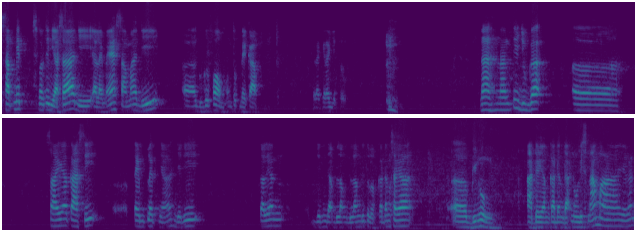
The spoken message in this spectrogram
submit seperti biasa di LMS sama di uh, Google Form untuk backup kira-kira gitu. Nah, nanti juga eh, saya kasih eh, template-nya, jadi kalian jadi tidak belang-belang gitu loh. Kadang saya eh, bingung, ada yang kadang tidak nulis nama, ya kan?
